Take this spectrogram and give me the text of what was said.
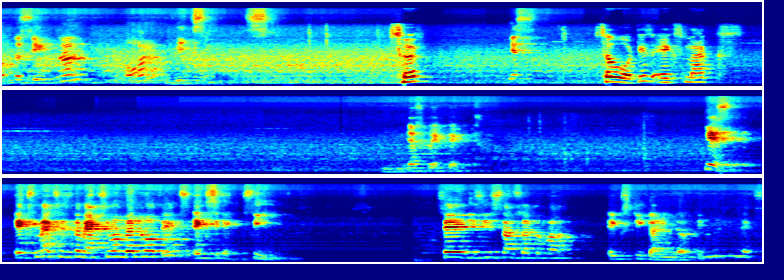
of the signal or weak signals. Sir? Yes. So what is X max? Just wait, wait. Yes, x max is the maximum value of x, x. Say this is some sort of a xt kind of thing. X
